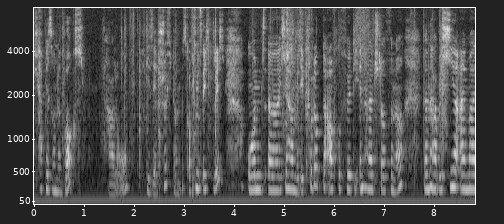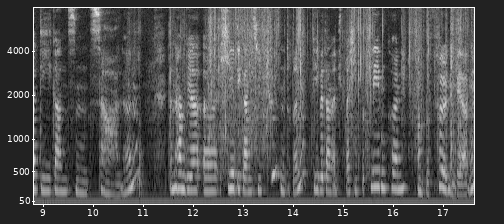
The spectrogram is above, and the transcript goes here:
ich habe hier so eine Box Hallo, die sehr schüchtern ist offensichtlich. Und äh, hier haben wir die Produkte aufgeführt, die Inhaltsstoffe. Ne? Dann habe ich hier einmal die ganzen Zahlen. Dann haben wir äh, hier die ganzen Tüten drin, die wir dann entsprechend bekleben können und befüllen werden.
